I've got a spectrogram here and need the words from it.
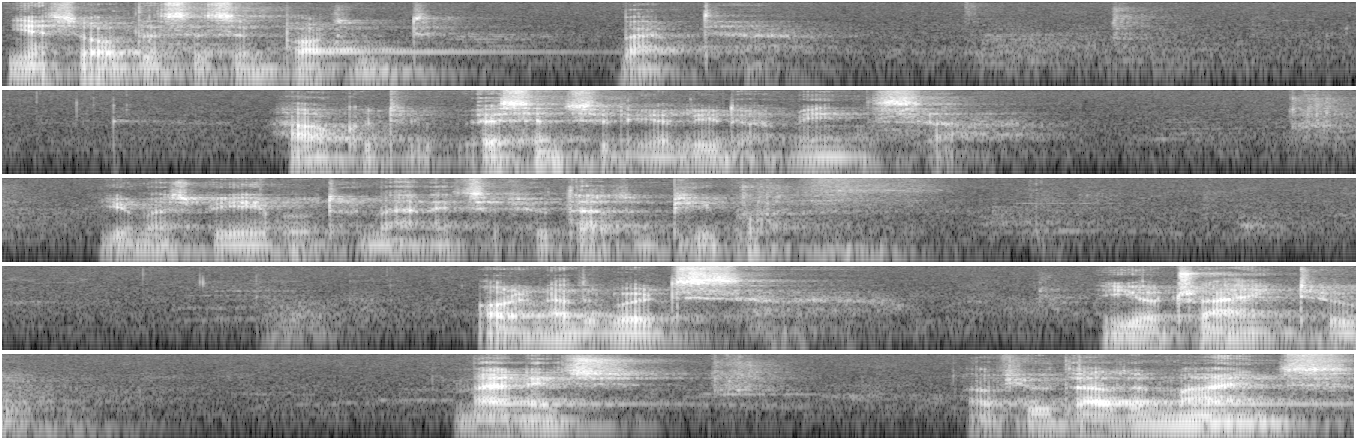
Yes, all this is important, but uh, how could you… essentially a leader means uh, you must be able to manage a few thousand people. Or in other words, you're trying to manage a few thousand minds.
